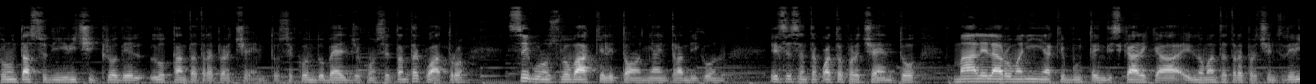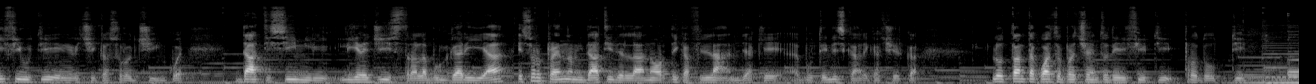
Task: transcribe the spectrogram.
con un tasso di riciclo dell'83%, secondo Belgio con 74%, seguono Slovacchia e Lettonia, entrambi con il 64%, male la Romania che butta in discarica il 93% dei rifiuti e ne ricicla solo il 5%. Dati simili li registra la Bulgaria e sorprendono i dati della nordica Finlandia che butta in discarica circa l'84% dei rifiuti prodotti.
